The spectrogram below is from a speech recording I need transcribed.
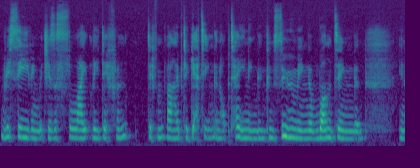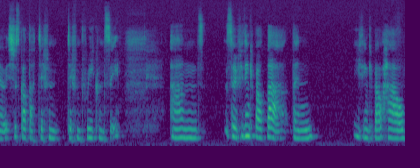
receiving, which is a slightly different different vibe to getting and obtaining and consuming and wanting and you know it's just got that different different frequency. And so if you think about that then you think about how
